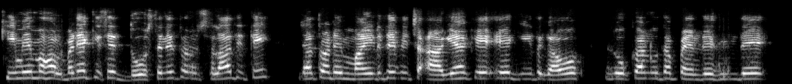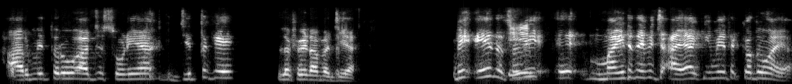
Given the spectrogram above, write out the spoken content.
ਕਿਵੇਂ ਮਾਹੌਲ ਬਣਿਆ? ਕਿਸੇ ਦੋਸਤ ਨੇ ਤੁਹਾਨੂੰ ਸਲਾਹ ਦਿੱਤੀ? ਜਾਂ ਤੁਹਾਡੇ ਮਾਈਂਡ ਦੇ ਵਿੱਚ ਆ ਗਿਆ ਕਿ ਇਹ ਗੀਤ ਗਾਓ? ਲੋਕਾਂ ਨੂੰ ਤਾਂ ਪੈਂਦੇ ਹੁੰਦੇ ਹਾਰ ਮਿੱਤਰੋ ਅੱਜ ਸੁਣਿਆ ਜਿੱਤ ਕੇ ਲਫੇੜਾ ਵੱਜਿਆ। ਵੀ ਇਹ ਦੱਸੋ ਵੀ ਇਹ ਮਾਈਂਡ ਦੇ ਵਿੱਚ ਆਇਆ ਕਿਵੇਂ ਤੇ ਕਦੋਂ ਆਇਆ?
